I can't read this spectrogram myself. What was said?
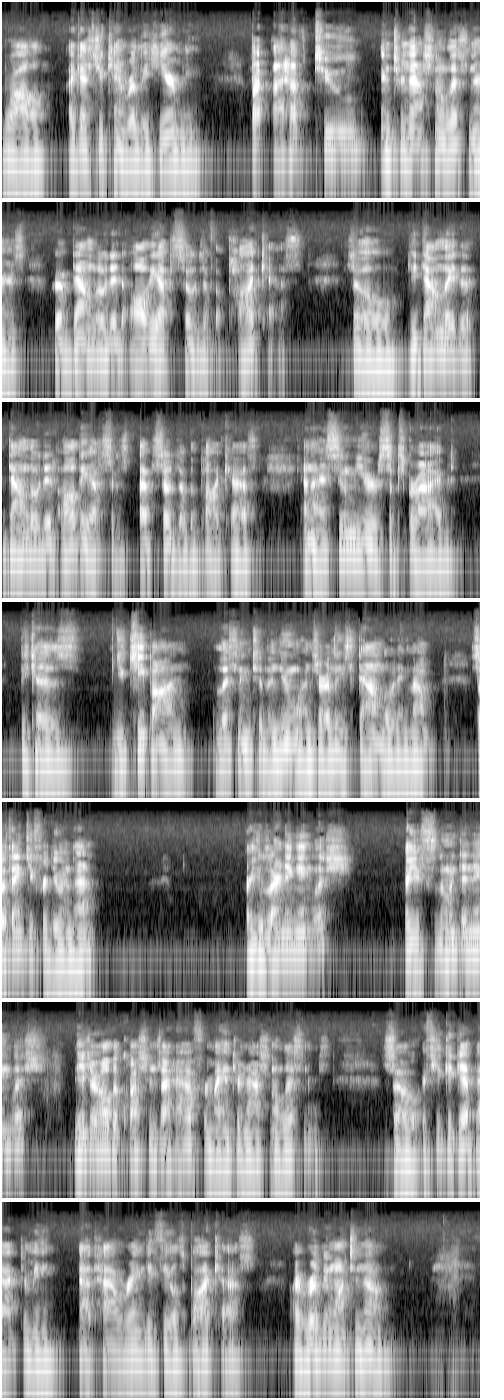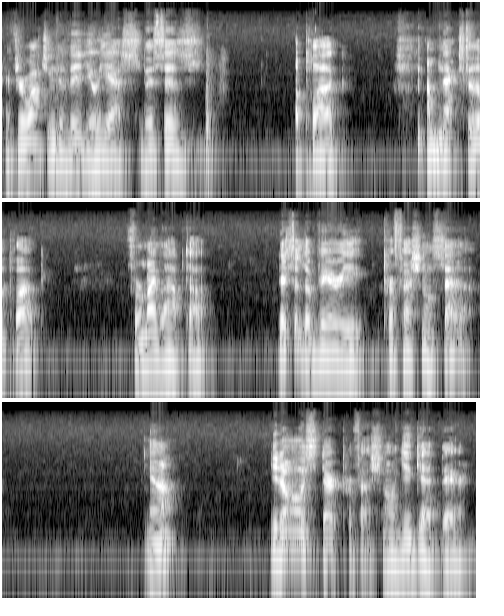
well, I guess you can't really hear me. But I have two international listeners who have downloaded all the episodes of the podcast. So you downloaded downloaded all the episodes episodes of the podcast, and I assume you're subscribed because you keep on listening to the new ones or at least downloading them. So thank you for doing that. Are you learning English? Are you fluent in English? These are all the questions I have for my international listeners. So if you could get back to me at How Randy Feels podcast, I really want to know. If you're watching the video, yes, this is a plug. I'm next to the plug for my laptop. This is a very professional setup. You know? You don't always start professional, you get there.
